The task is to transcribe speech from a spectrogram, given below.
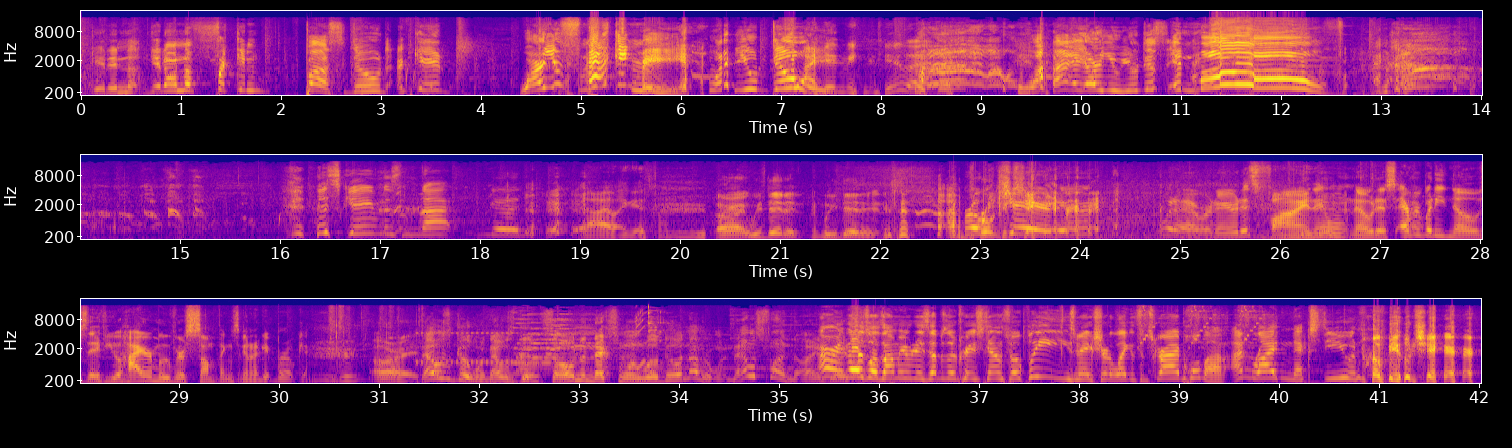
Get in the get on the freaking bus, dude. I can't. Why are you smacking me? What are you doing? I didn't mean to do that. Why are you? You're just in move. this game is not good. Nah, I like it. It's fun. All right, we did it. We did it. I broke, a chair, dude. Whatever, dude. It's fine. They won't notice. Everybody knows that if you hire movers, something's gonna get broken. All right, that was a good one. That was good. So on the next one, we'll do another one. That was fun though. All right, enjoyed that it. was all the time we have for today's episode of Crazy Townsfolk. Please make sure to like and subscribe. Hold on, I'm riding next to you in my wheelchair.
